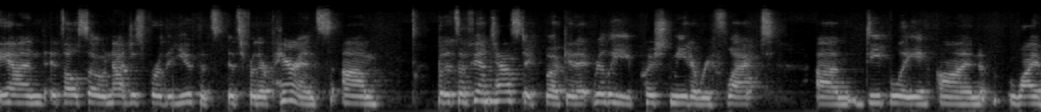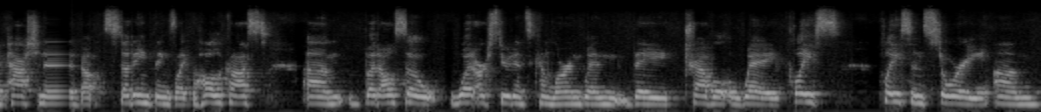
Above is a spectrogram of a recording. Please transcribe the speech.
and it's also not just for the youth; it's it's for their parents. Um, but it's a fantastic book, and it really pushed me to reflect um, deeply on why I'm passionate about studying things like the Holocaust, um, but also what our students can learn when they travel away. Place, place, and story um,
